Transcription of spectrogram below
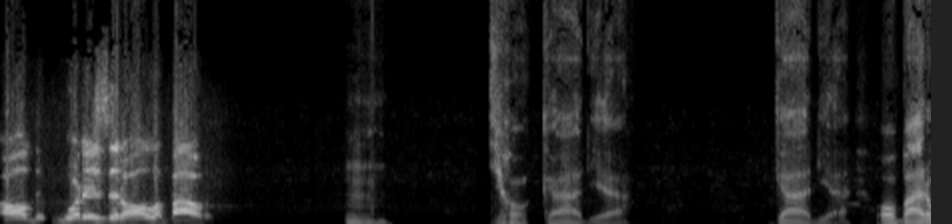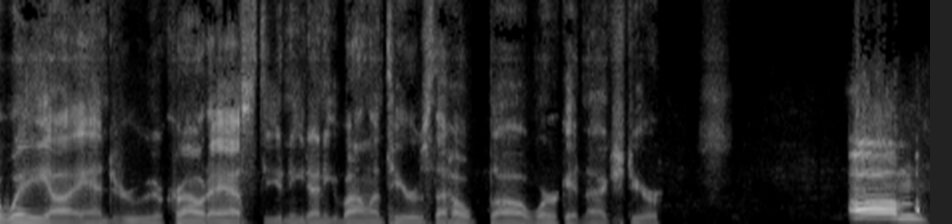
all the, what is it all about Hmm. Oh God, yeah. God, yeah. Oh, by the way, uh, Andrew, the crowd asked, "Do you need any volunteers to help uh, work it next year?" Um,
